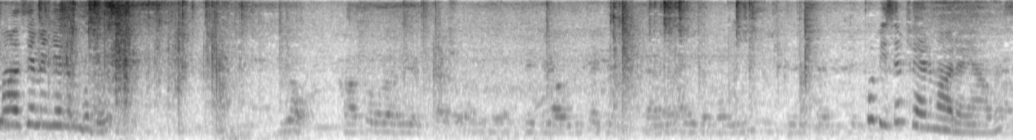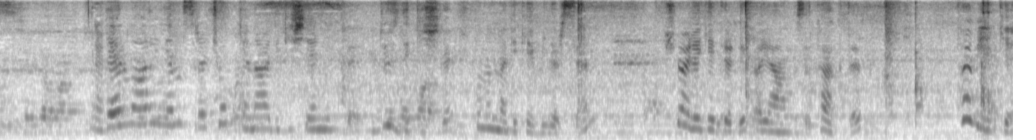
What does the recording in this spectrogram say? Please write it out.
Malzemelerim budur. Yok, karşı olabilir. Bu bizim fermuar ayağımız. Fermuarın yanı sıra çok kenar dikişlerini de düz dikişle bununla dikebilirsin. Şöyle getirdik ayağımızı taktık. Tabii ki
